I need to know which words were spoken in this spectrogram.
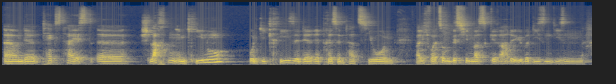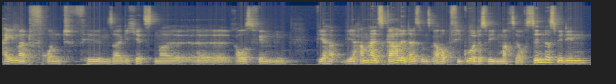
Äh, und der Text heißt äh, Schlachten im Kino und die Krise der Repräsentation. Weil ich wollte so ein bisschen was gerade über diesen, diesen Heimatfront-Film, sage ich jetzt mal, äh, rausfinden. Wir, wir haben halt Scarlett als unsere Hauptfigur, deswegen macht es ja auch Sinn, dass wir den,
